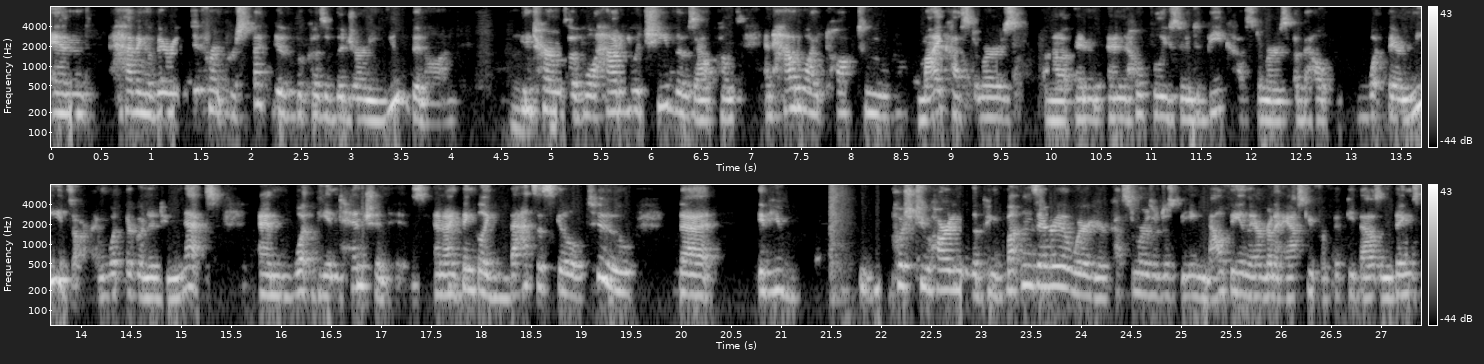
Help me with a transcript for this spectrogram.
and having a very different perspective because of the journey you've been on in hmm. terms of well how do you achieve those outcomes and how do i talk to my customers uh, and, and hopefully soon to be customers about what their needs are and what they're going to do next and what the intention is. And I think like that's a skill too that if you push too hard into the pink buttons area where your customers are just being mouthy and they're going to ask you for 50,000 things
